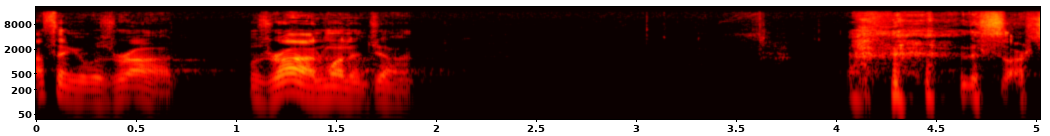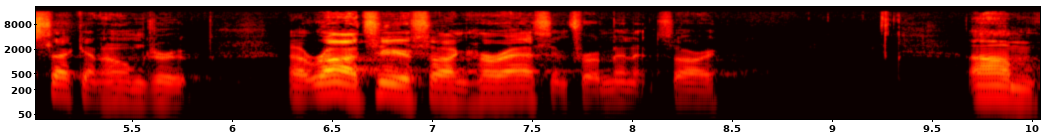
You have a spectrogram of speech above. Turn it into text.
I think it was Rod. It was Rod, wasn't it, John? this is our second home group. Uh, Rod's here, so I can harass him for a minute. Sorry. Um,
